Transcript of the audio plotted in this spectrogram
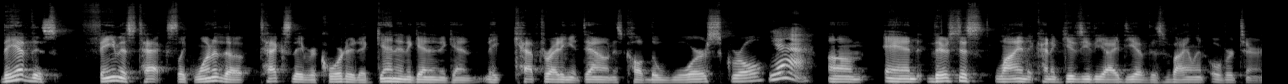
they have this famous text. Like one of the texts they recorded again and again and again, they kept writing it down, is called the War Scroll. Yeah. Um, and there's this line that kind of gives you the idea of this violent overturn.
